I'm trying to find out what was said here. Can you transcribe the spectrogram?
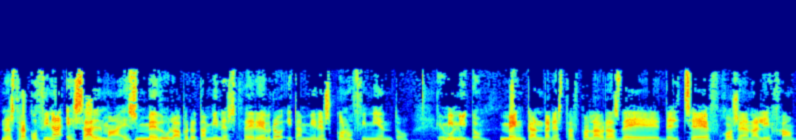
nuestra cocina es alma, es médula, pero también es cerebro y también es conocimiento. Qué bonito. Me, encantan estas palabras del chef José Analija.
